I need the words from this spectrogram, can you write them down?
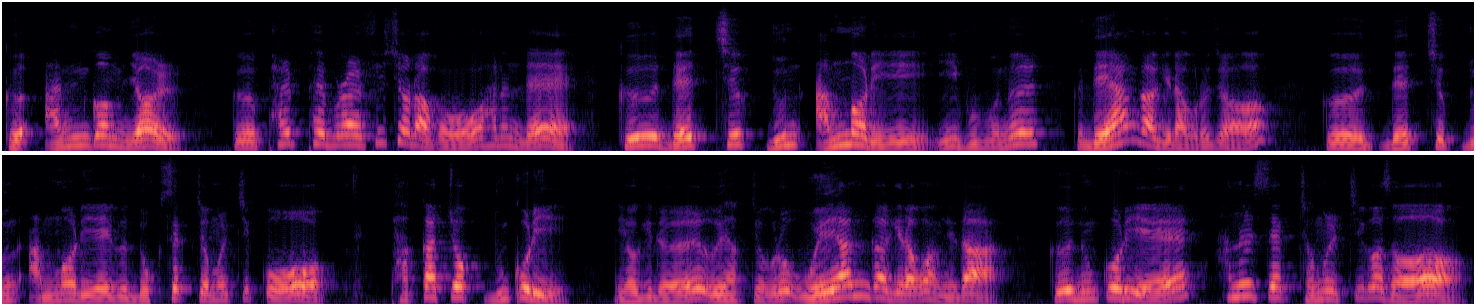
그 안검열 그 팔페브랄 피셔라고 하는데 그 내측 눈 앞머리 이 부분을 그 내안각이라고 그러죠. 그 내측 눈 앞머리에 그 녹색 점을 찍고 바깥쪽 눈꼬리 여기를 의학적으로 외안각이라고 합니다. 그 눈꼬리에 하늘색 점을 찍어서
